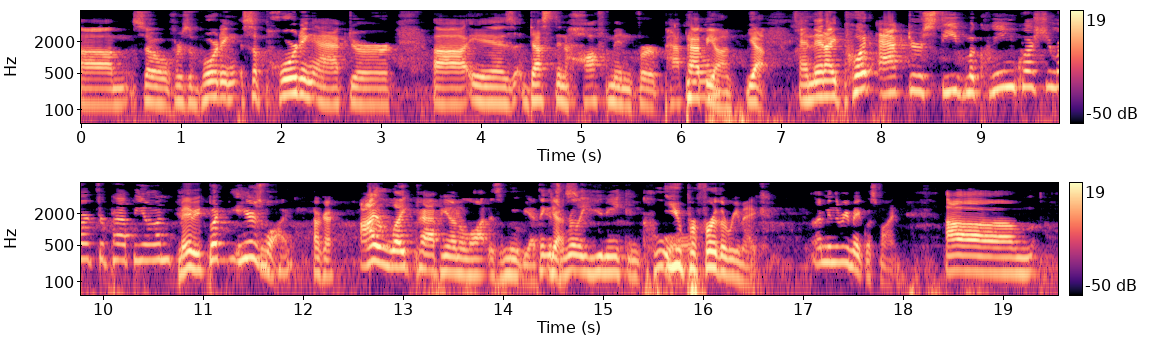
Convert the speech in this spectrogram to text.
Um, so for supporting supporting actor uh, is Dustin Hoffman for Papillon. Papillon. Yeah, and then I put actor Steve McQueen question mark for Papillon. maybe. But here's why: okay. I like Papillon a lot as a movie. I think it's Yes. really unique and cool. You prefer the remake? I mean, the remake was fine. Um,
